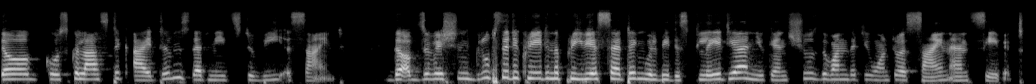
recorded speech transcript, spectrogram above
the co-scholastic items that needs to be assigned. The observation groups that you create in the previous setting will be displayed here and you can choose the one that you want to assign and save it.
